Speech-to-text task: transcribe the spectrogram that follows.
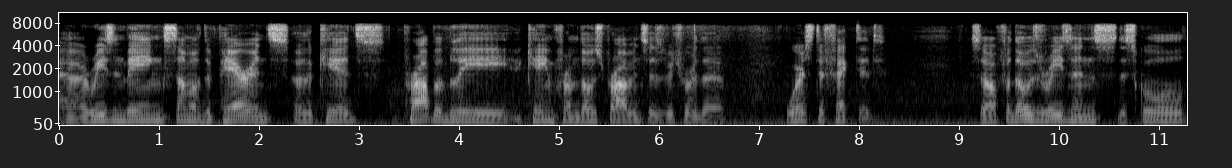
Uh, reason being, some of the parents of the kids probably came from those provinces which were the worst affected. So, for those reasons, the school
